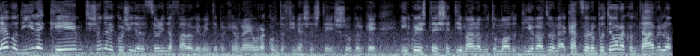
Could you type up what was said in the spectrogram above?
Devo dire che ci sono delle considerazioni da fare ovviamente perché non è un racconto fine a se stesso, perché in queste settimane ho avuto modo di ragionare, cazzo non potevo raccontarvelo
